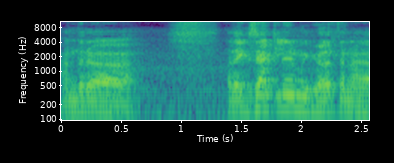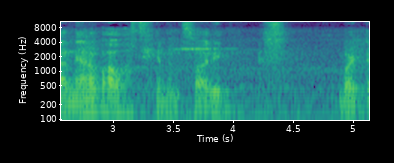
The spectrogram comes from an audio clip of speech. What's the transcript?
ಅಂದ್ರೆ, ಅದು ಎಕ್ಸಾಕ್ಟ್ಲಿ ನಿಮ್ಗೆ ಹೇಳ್ತೇನೆ ಆಗುತ್ತೆ ನಂಗೆ ಸಾರಿ ಬಟ್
